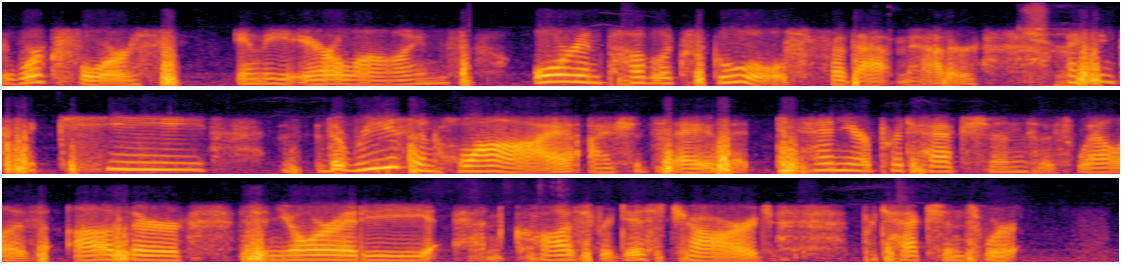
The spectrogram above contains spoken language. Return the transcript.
workforce in the airlines or in public schools for that matter. Sure. I think the key, the reason why I should say that tenure protections as well as other seniority and cause for discharge protections were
